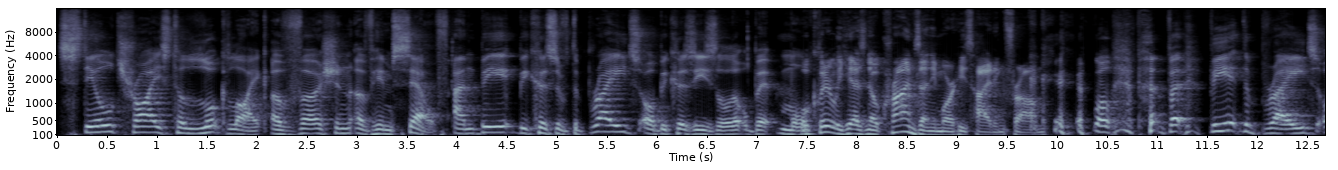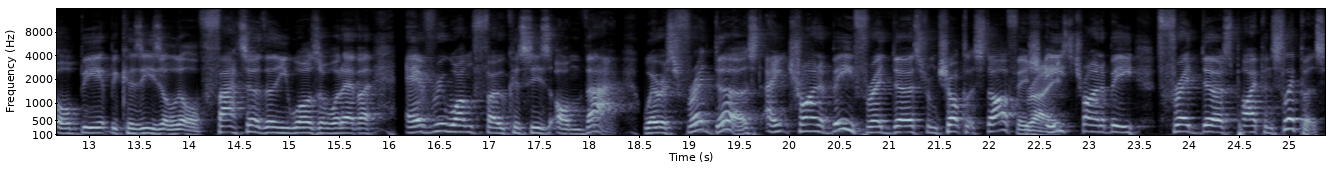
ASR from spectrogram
still tries to look like a version of himself, and be it because of the braids or because he's a little bit more well, clearly he has no crimes anymore. He's hiding from. well, but, but be it the braids or be it because he's a little fatter than he was or whatever, everyone focuses on that. Whereas Fred Durst ain't trying to be Fred Durst from Chocolate Starfish. Right. He's trying to be Fred Durst pipe and slippers.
